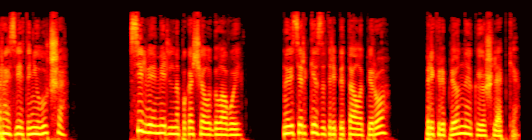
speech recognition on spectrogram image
Разве это не лучше? Сильвия медленно покачала головой. На ветерке затрепетало перо, прикрепленное к ее шляпке.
